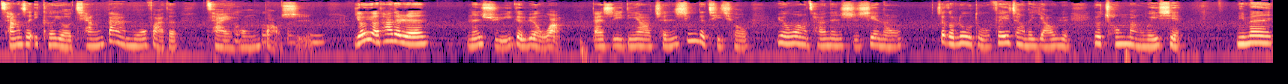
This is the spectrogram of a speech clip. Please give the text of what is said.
藏着一颗有强大魔法的彩虹宝石。拥有它的人能许一个愿望，但是一定要诚心的祈求，愿望才能实现哦。这个路途非常的遥远，又充满危险，你们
